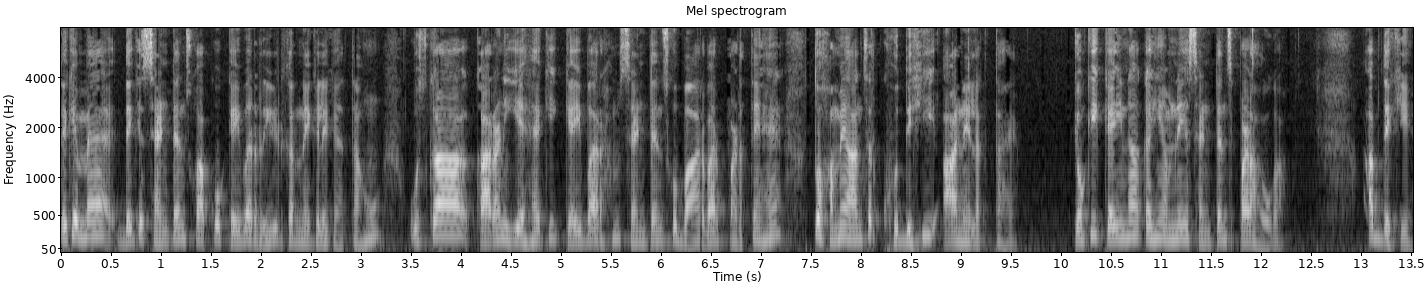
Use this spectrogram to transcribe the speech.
देखिए, मैं, देखिए सेंटेंस को आपको कई बार रीड करने के लिए कहता हूँ। उसका कारण ये है कि कई बार हम सेंटेंस को बार बार पढ़ते हैं तो हमें आंसर खुद ही आने लगता है। क्योंकि कहीं ना कहीं हमने ये सेंटेंस पढ़ा होगा। अब देखिए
